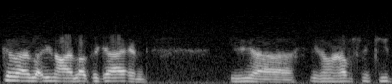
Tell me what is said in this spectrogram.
because I, you know, I love the guy, and he, uh, you know, helps me keep.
